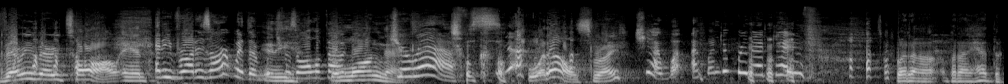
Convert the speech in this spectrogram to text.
very, very tall, and and he brought his art with him, which he- was all about the long neck. giraffes. what else, right? Gee, I, I wonder where that came from. But uh, but I had the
